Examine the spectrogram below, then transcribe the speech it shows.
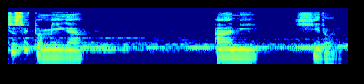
Yo soy tu amiga Annie Girón.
